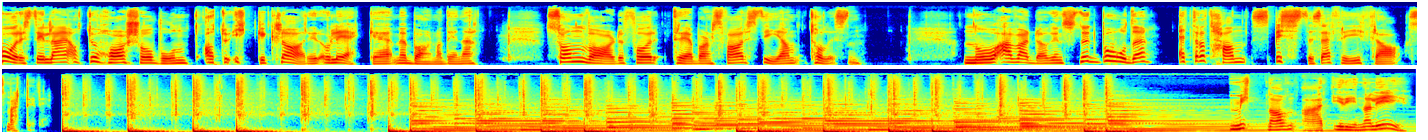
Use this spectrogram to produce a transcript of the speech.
Forestill deg at du har så vondt at du ikke klarer å leke med barna dine. Sånn var det for trebarnsfar Stian Tollesen. Nå er hverdagen snudd på hodet etter at han spiste seg fri fra smerter. Mitt navn er Irina Lie.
